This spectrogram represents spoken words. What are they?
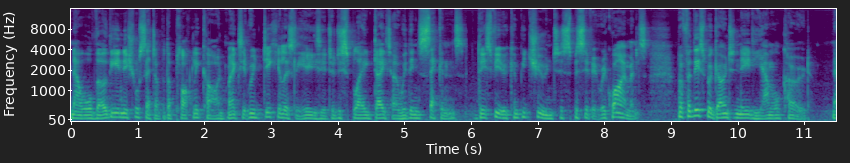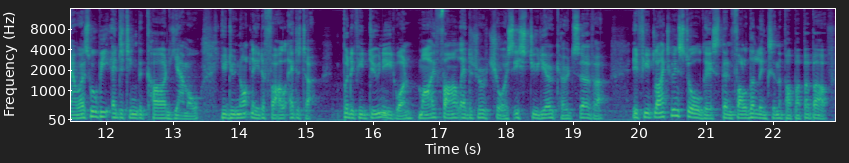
Now although the initial setup of the Plotly card makes it ridiculously easy to display data within seconds, this view can be tuned to specific requirements, but for this we're going to need YAML code. Now as we'll be editing the card YAML, you do not need a file editor, but if you do need one, my file editor of choice is Studio Code Server. If you'd like to install this, then follow the links in the pop-up above.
